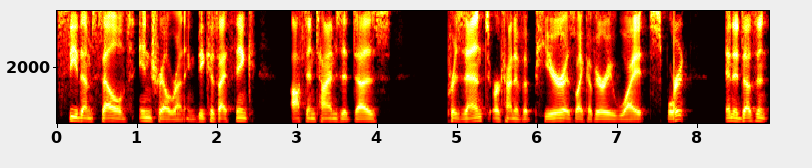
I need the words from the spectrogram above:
see themselves in trail running. Because I think oftentimes it does present or kind of appear as like a very white sport, and it doesn't.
